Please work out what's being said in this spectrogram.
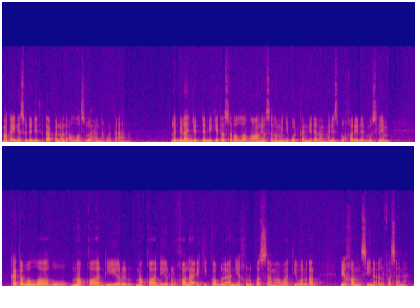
maka ini sudah ditetapkan oleh Allah Subhanahu wa taala. Lebih lanjut Nabi kita sallallahu alaihi wasallam menyebutkan di dalam hadis Bukhari dan Muslim kataballahu maqadir maqadirul khalaiqi qabla an yakhluqas samawati wal ard bi khamsina alfasanah.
